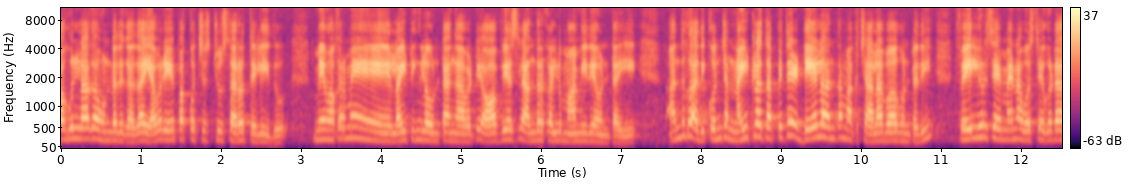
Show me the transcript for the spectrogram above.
పగుల్లాగా ఉండదు కదా. ఎవరు ఏ పక్క వచ్చి చూస్తారో తెలియదు మేము ఒకరమే లైటింగ్లో ఉంటాం కాబట్టి ఆబ్వియస్లీ అందరి కళ్ళు మా మీదే ఉంటాయి. అందుకు అది కొంచెం నైట్లో తప్పితే డేలో అంతా మాకు చాలా బాగుంటుంది. ఫెయిల్యూర్స్ ఏమైనా వస్తే కూడా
